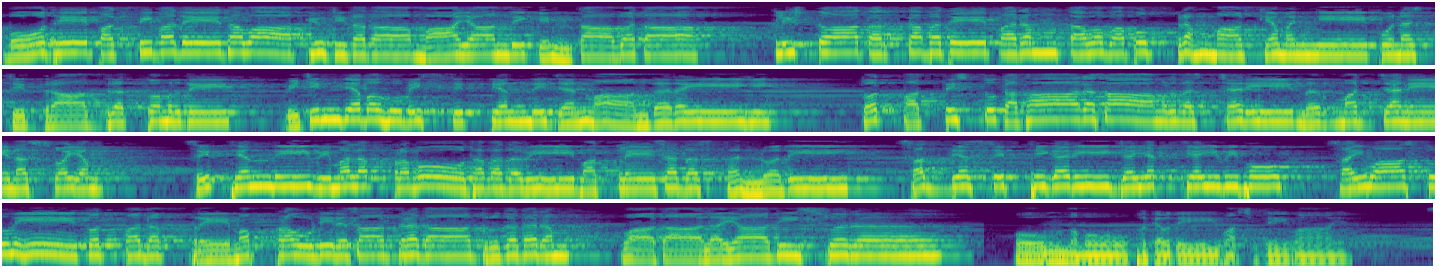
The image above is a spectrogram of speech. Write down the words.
बोधे भक्तिपदेधवाप्युचितता मायान्ति किम् तावता क्लिष्ट्वा तर्कपथे परम् तव वपुर्ब्रह्माख्यमन्ये पुनश्चिद्राद्रत्वमृते विचिन्त्य बहुभिः सित्यन्ति जन्मान्तरैः। त्वत्भक्तिस्तु कथारसामृतश्चरी निर्मज्जनेन स्वयम् सिद्ध्यन्ति विमलप्रबोधपदवीमक्लेशदस्तन्वती सद्यः सिद्धिकरी जयत्यै विभो सैवास्तु मे त्वत्पदप्रेमप्रौढिरसार्द्रदा द्रुततरम् वातालयादीश्वर। ॐ नमो भगवते वासुदेवाय।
